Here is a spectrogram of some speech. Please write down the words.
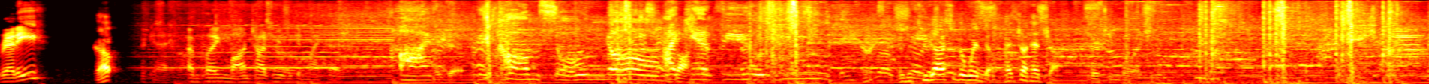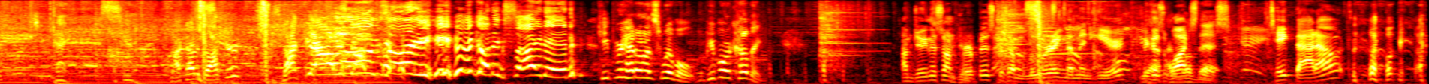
Ready? Yep. Okay. I'm playing montage music in my head. I've become so numb. I can't feel you. There's two guys through the window. Headshot, headshot. 13 bullets. Knock out a doctor. Knock out a Oh, I'm sorry. I got excited. Keep your head on a swivel. People are coming. I'm doing this on purpose because I'm luring them in here. Because I watch love that. this. Take that out. oh, God.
